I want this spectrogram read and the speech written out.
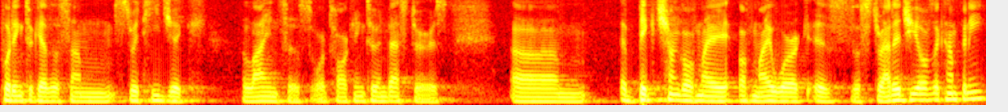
putting together some strategic alliances or talking to investors. Um, a big chunk of my of my work is the strategy of the company,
